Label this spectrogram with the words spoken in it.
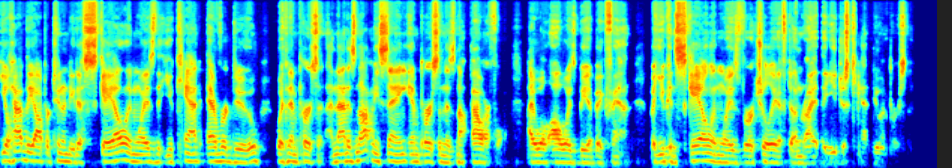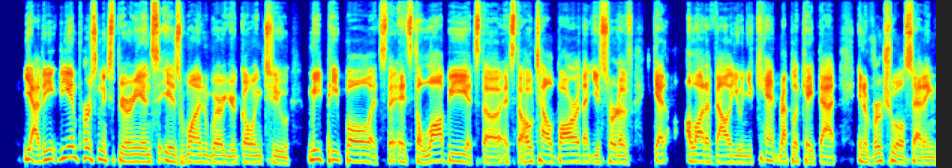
you'll have the opportunity to scale in ways that you can't ever do with in person. And that is not me saying in person is not powerful. I will always be a big fan. But you can scale in ways virtually if done right that you just can't do in person. Yeah, the the in-person experience is one where you're going to meet people. It's the it's the lobby, it's the it's the hotel bar that you sort of get a lot of value and you can't replicate that in a virtual setting.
